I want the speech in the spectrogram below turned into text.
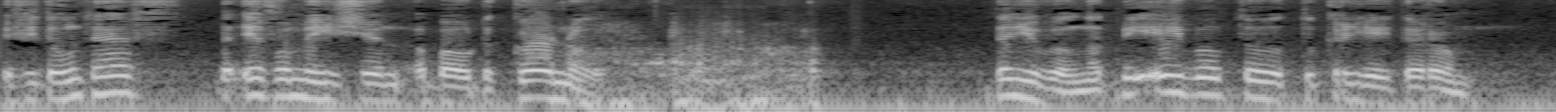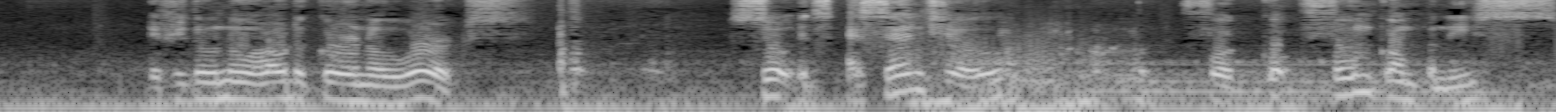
If you don't have the information about the kernel, then you will not be able to, to create a ROM. If you don't know how the kernel works. So it's essential for co phone companies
